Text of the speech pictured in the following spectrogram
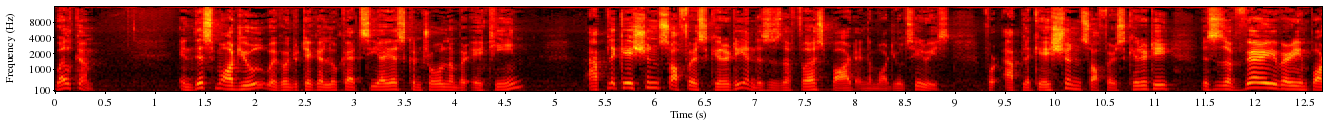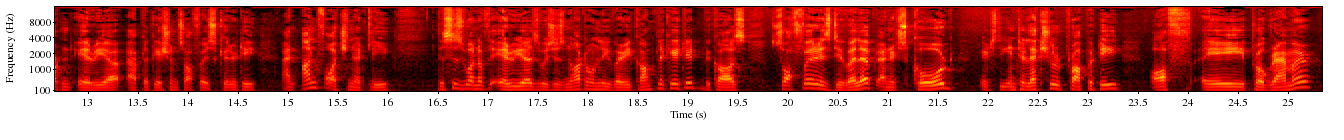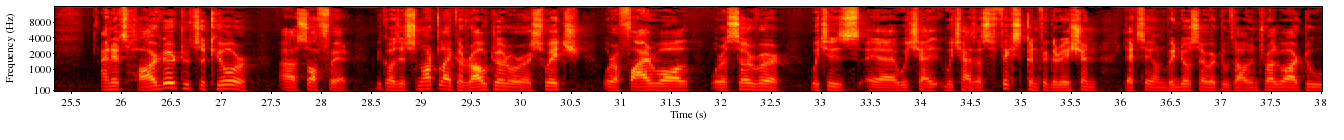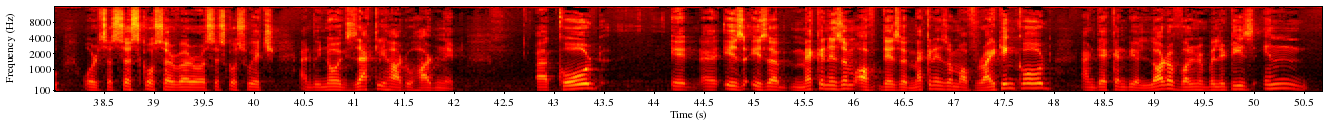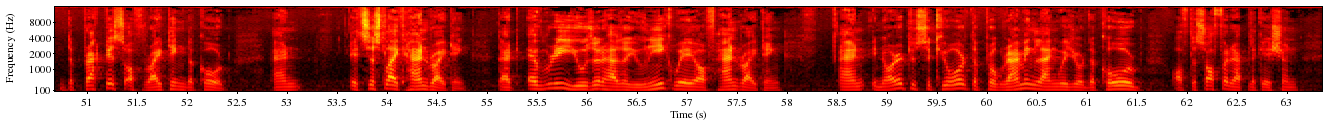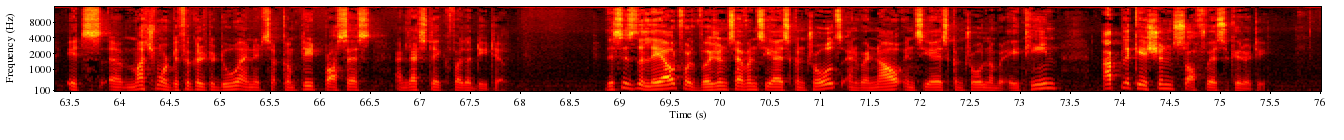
Welcome. In this module, we're going to take a look at CIS control number 18, application software security, and this is the first part in the module series. For application software security, this is a very, very important area, application software security, and unfortunately, this is one of the areas which is not only very complicated because software is developed and it's code, it's the intellectual property of a programmer, and it's harder to secure uh, software because it's not like a router or a switch or a firewall or a server which is uh, which has which has a fixed configuration let's say on windows server 2012 r2 or it's a cisco server or a cisco switch and we know exactly how to harden it. Uh, code it, uh, is is a mechanism of there's a mechanism of writing code and there can be a lot of vulnerabilities in the practice of writing the code. And it's just like handwriting that every user has a unique way of handwriting and in order to secure the programming language or the code of the software application, it's uh, much more difficult to do and it's a complete process. And let's take further detail. This is the layout for version 7 CIS controls, and we're now in CIS control number 18, application software security.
